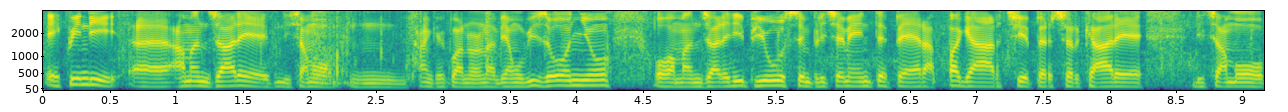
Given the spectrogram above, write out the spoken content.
E quindi eh, a mangiare diciamo anche quando non abbiamo bisogno o a mangiare di più semplicemente per appagarci e per cercare diciamo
